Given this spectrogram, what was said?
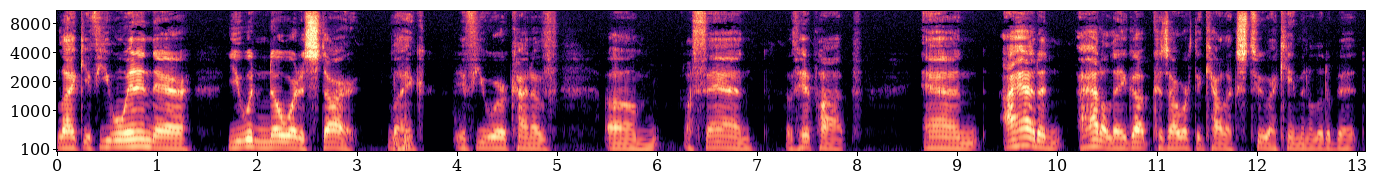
like if you went in there, you wouldn't know where to start. Mm-hmm. Like if you were kind of um, a fan of hip hop, and I had a I had a leg up because I worked at KALX too. I came in a little bit.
